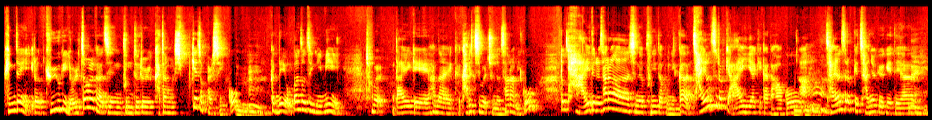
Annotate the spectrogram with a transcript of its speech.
굉장히 이런 교육에 열정을 가진 분들을 가장 쉽게 접할 수 있고, 음. 음. 그러니까 내 옆반 선생님이 정말 나에게 하나의 그 가르침을 주는 사람이고, 또 다 아이들을 사랑하시는 분이다 보니까 자연스럽게 아이 이야기가 나오고, 아. 자연스럽게 자녀 교육에 대한 네.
